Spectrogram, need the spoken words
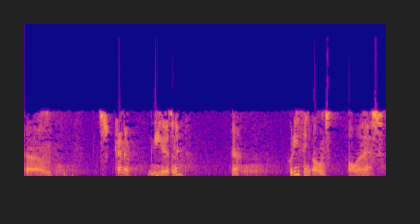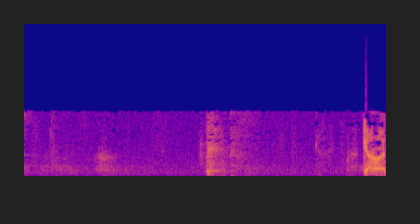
Um, it's kind of neat, isn't it? Yeah. Who do you think owns all of this? God.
